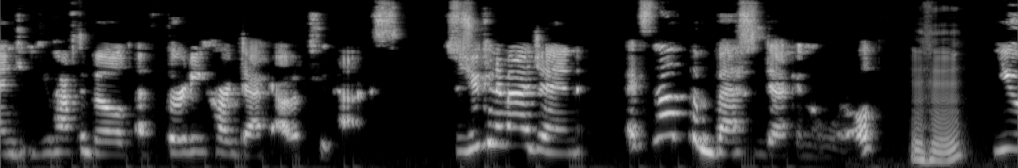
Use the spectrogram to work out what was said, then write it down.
and you have to build a 30 card deck out of two packs. So as you can imagine, it's not the best deck in the world. Mm-hmm. You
